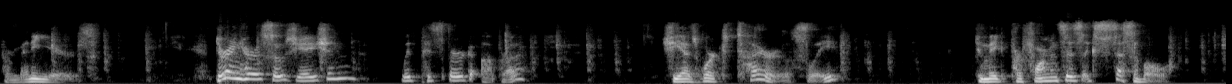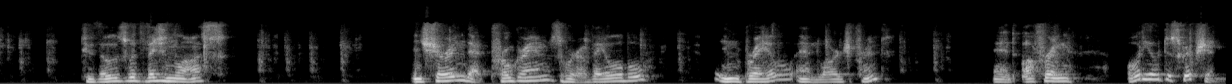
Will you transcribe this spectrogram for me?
for many years. During her association with Pittsburgh Opera, she has worked tirelessly to make performances accessible to those with vision loss ensuring that programs were available in Braille and large print, and offering audio description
